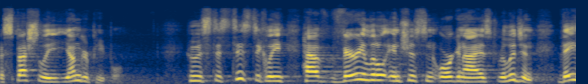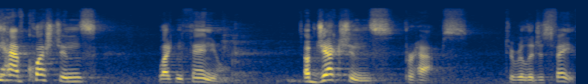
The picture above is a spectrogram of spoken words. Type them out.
especially younger people who statistically have very little interest in organized religion. They have questions like Nathaniel, objections, perhaps, to religious faith.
